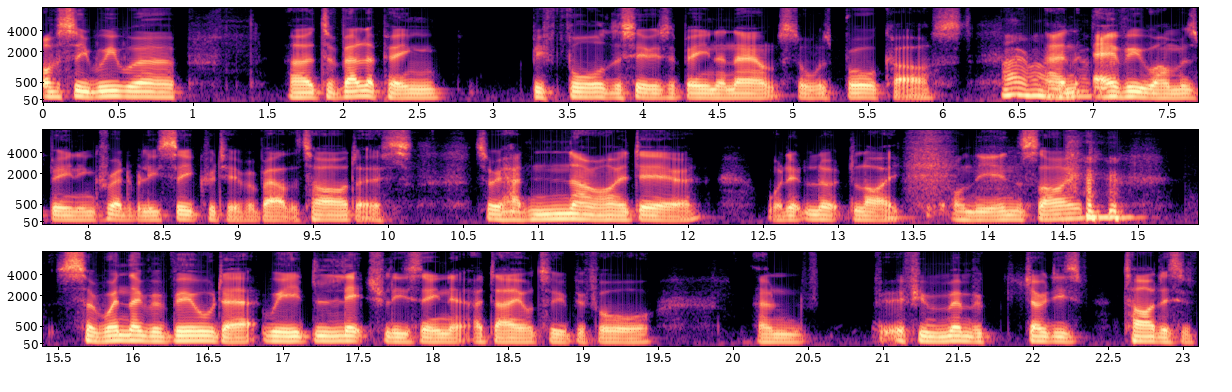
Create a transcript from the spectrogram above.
obviously we were uh, developing before the series had been announced or was broadcast, Oh, and everyone was being incredibly secretive about the TARDIS, so we had no idea what it looked like on the inside. so when they revealed it, we'd literally seen it a day or two before, and if you remember, Jodie's TARDIS is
